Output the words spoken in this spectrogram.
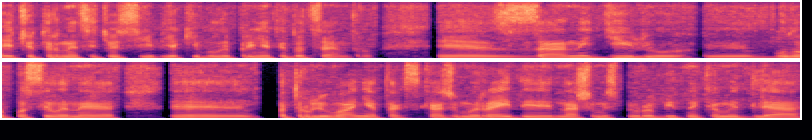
е, 14 осіб, які були прийняті до центру. Е, За неділю е, було посилене е, патрулювання, так скажемо, рейди нашими співробітниками для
